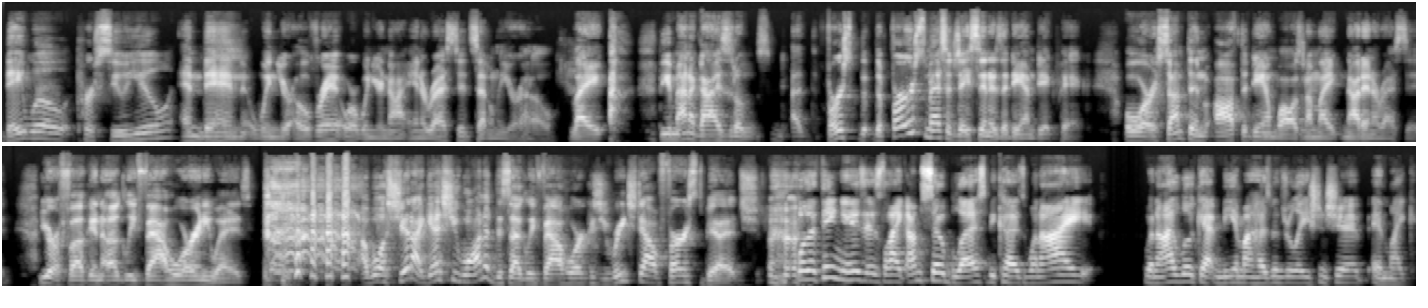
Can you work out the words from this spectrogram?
they will pursue you and then when you're over it or when you're not interested suddenly you're a hoe. Like the amount of guys that'll uh, first the, the first message they send is a damn dick pic or something off the damn walls and i'm like not interested. You're a fucking ugly fat whore anyways well shit i guess you wanted this ugly fat whore because you reached out first bitch. Well, the thing is, is like I'm so blessed because when I when I look at me and my husband's relationship and like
